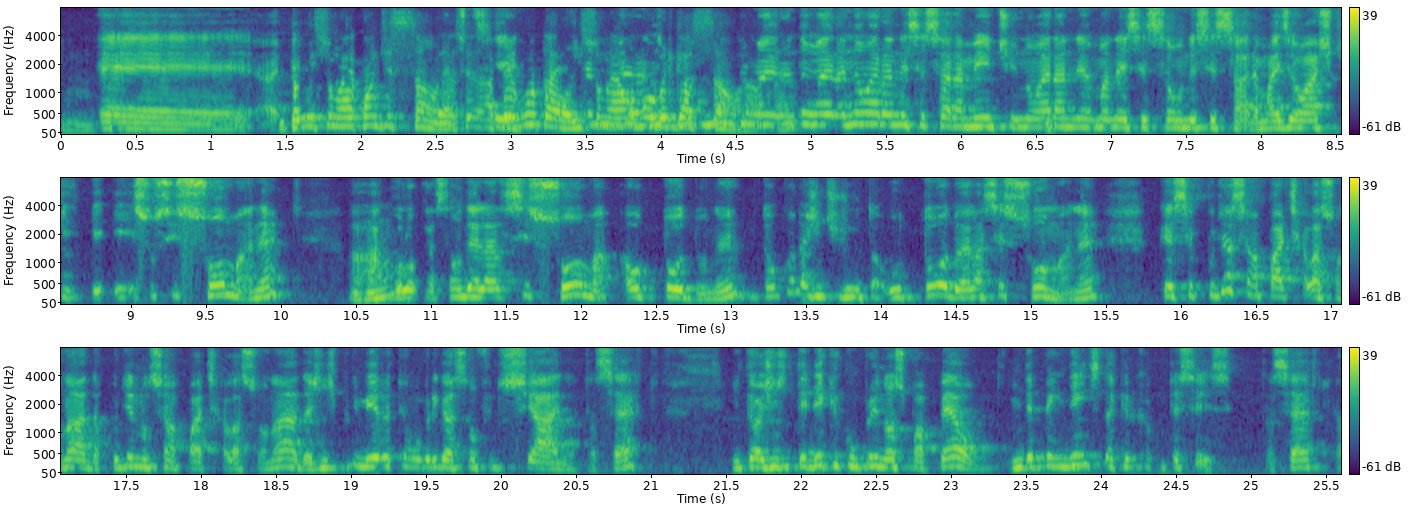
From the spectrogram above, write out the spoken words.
Uhum. É, então isso não é condição, né? A pergunta é, isso não é uma obrigação. Não, não, era, não, era, não era necessariamente, não era uma necessidade necessária, mas eu acho que isso se soma, né? A, uhum. colocação dela se soma ao todo, né? Então, quando a gente junta o todo, ela se soma, né? Porque se podia ser uma parte relacionada, podia não ser uma parte relacionada, a gente primeiro tem uma obrigação fiduciária, tá certo? Então a gente teria que cumprir nosso papel, independente daquilo que acontecesse, tá certo?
